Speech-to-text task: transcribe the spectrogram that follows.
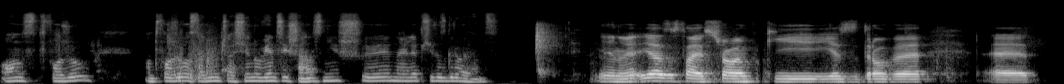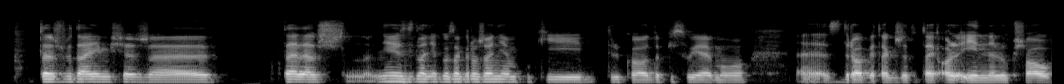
on stworzył, on tworzył w ostatnim czasie no, więcej szans niż y, najlepsi rozgrywający. Nie no, ja, ja zostaję Shawem, póki jest zdrowy. E, też wydaje mi się, że Telesz no, nie jest dla niego zagrożeniem, póki tylko dopisuje mu e, zdrowie, także tutaj all in, Luke Shaw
